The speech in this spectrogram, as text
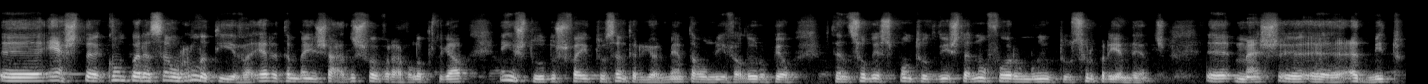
Eh, esta comparação relativa era também já desfavorável a Portugal em estudos feitos anteriormente a um nível europeu europeu. Portanto, sob esse ponto de vista, não foram muito surpreendentes, eh, mas eh, eh, admito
